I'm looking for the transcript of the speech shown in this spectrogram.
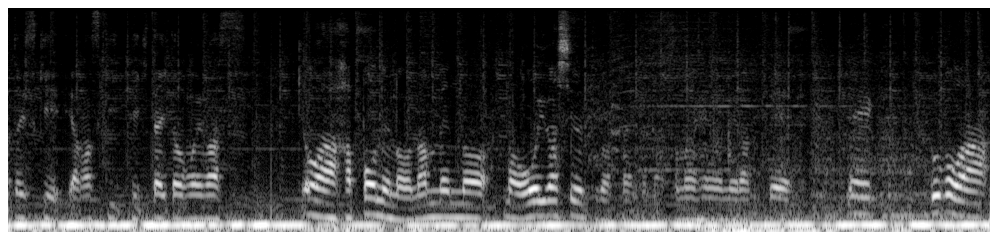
バックカントリースキー山スキー行っていきたいと思います今日は八方根の南面の、まあ、大岩シュートだったりとかその辺を狙ってで午後は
